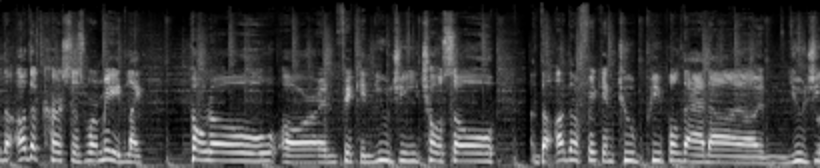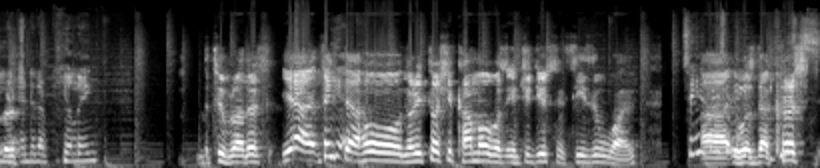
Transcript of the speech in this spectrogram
the other curses were made, like Toto or and freaking Yuji, Choso, the other freaking two people that uh, Yuji Yes. ended up killing. the two brothers. Yeah, I think Yeah. the whole Noritoshi Kamo was introduced in season one. See, Uh, it was the he's- cursed.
